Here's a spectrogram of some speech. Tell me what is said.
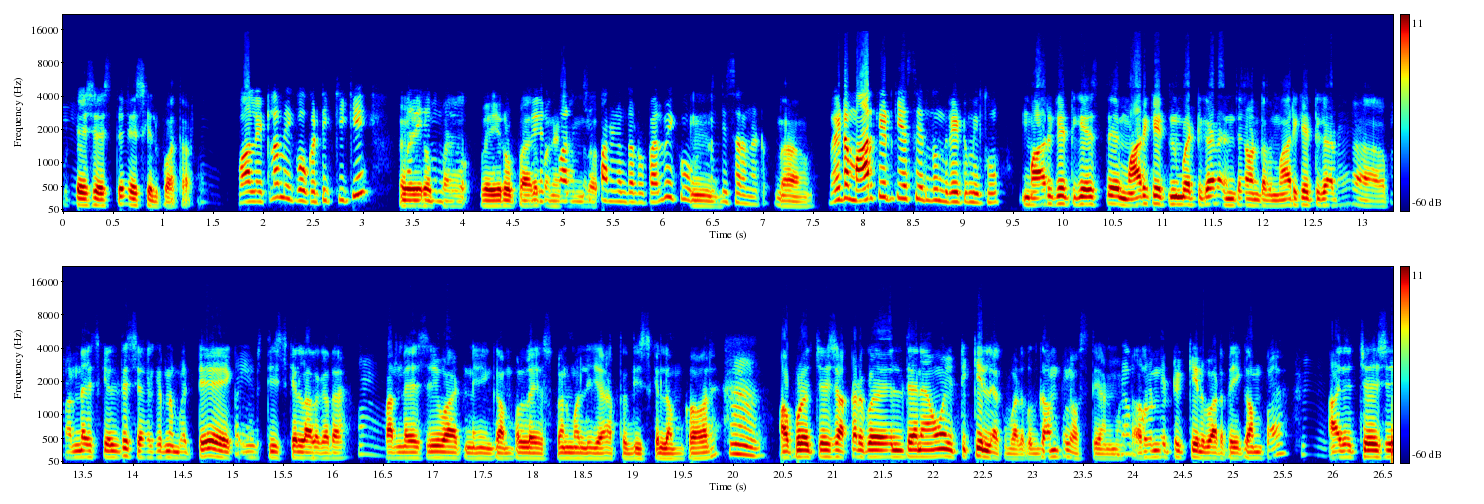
కుట్టేసేస్తే వేసుకెళ్ళిపోతారు. వాళ్ళు ఎట్లా మీకు ఒక టిక్కీకి వెయ్యి రూపాయలు వెయ్యి రూపాయలు పన్నెండు రూపాయల నుంచి వందలు. పన్నెండు వందల రూపాయలు మీకు ఉమ్. కట్టిస్తారు అన్నట్టు ఆ. బయట మార్కెట్కి వేస్తే ఎంత ఉంది రేటు మీకు? మార్కెట్కి వేస్తే మార్కెట్ని బట్టి కూడా అంతే ఉంటది. మార్కెట్ కాడ పండేసుకి వెళ్తే సేకరణ బట్టి తీసుకెళ్ళాలి కదా. పండేసి వాటిని గంపల్లో వేసుకొని మళ్ళీ జాగ్రత్త తీసుకెళ్ళి అమ్ముకోవాలి. అప్పుడు వచ్చేసి అక్కడికి వెళ్తేనేమో ఈ టిక్కీలు లెక్క పడదు గంపలు వస్తాయి అనమాట. రెండు టిక్కీలు పడతాయి గంప. అది వచ్చేసి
